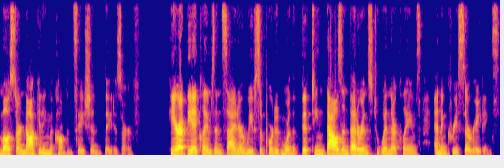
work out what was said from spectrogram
Most are not getting the compensation they deserve. Here at VA Claims Insider, we've supported more than 15,000 veterans to win their claims and increase their ratings.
